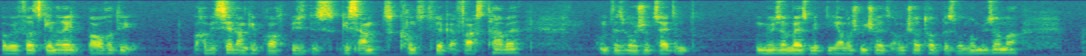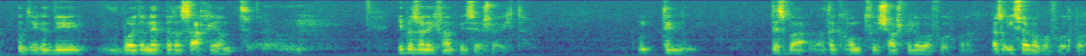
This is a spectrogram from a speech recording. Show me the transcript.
aber fast generell brauche die, habe ich sehr lange gebraucht, bis ich das Gesamtkunstwerk erfasst habe. Und das war schon Zeit und mühsam, weil ich es mit Janusz Mischer jetzt angeschaut habe, das war noch mühsamer. Und irgendwie war ich da nicht bei der Sache und äh, ich persönlich fand mich sehr schlecht. Und den, das war der Grund, der Schauspieler war furchtbar. Also ich selber war furchtbar.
